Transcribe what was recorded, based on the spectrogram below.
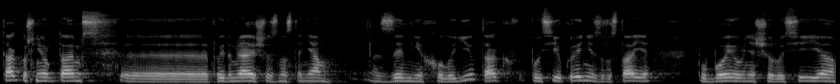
Також New York Times е, повідомляє, що з настанням зимніх холодів так, по всій Україні зростає побоювання, що Росія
